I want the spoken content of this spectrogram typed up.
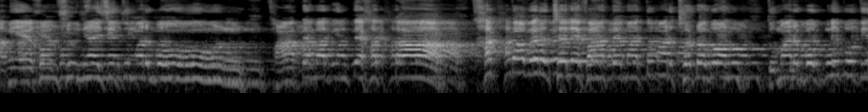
আমি এখন শুনে আইছি তোমার বোন ফাতেমা বিনতে খাত্তাব। খাত্তাবের ছেলে ফাতেমা তোমার ছোট বোন তোমার বগ্নিপতি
